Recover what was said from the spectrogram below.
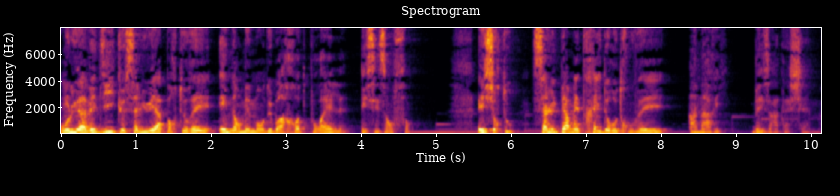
On lui avait dit que ça lui apporterait énormément de brachot pour elle et ses enfants. Et surtout, ça lui permettrait de retrouver un mari, Bezrat Hashem.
